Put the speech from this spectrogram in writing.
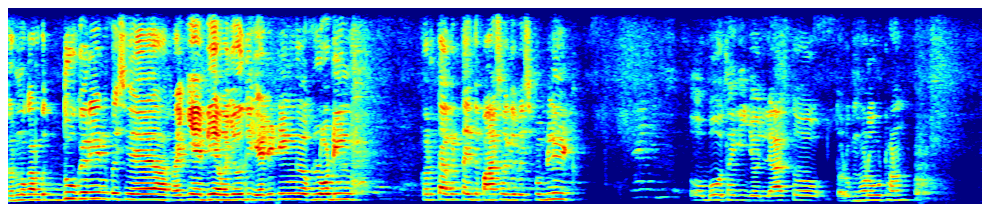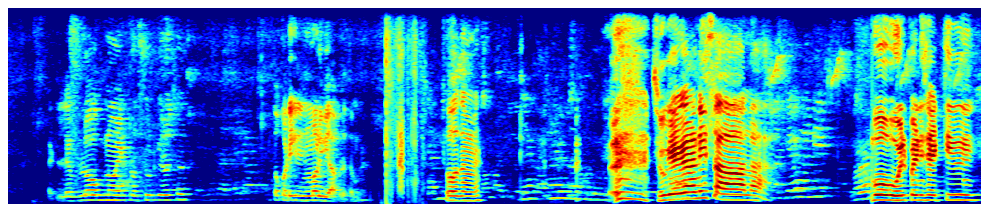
ઘરનું કામ બધું કરીને પછી રાતે બે વાગ્યા સુધી એડિટિંગ અપલોડિંગ કરતાં કરતાં પાંચ વાગે પછી પબ્લિક બહુ ગઈ ગયો, એટલે આજ તો થોડુંક મોડું ઉઠાણું. એટલે વ્લોગનો ઇન્ટ્રો શૂટ કર્યો છે. તો કડી કરીને મળીએ આપણે તમને. જો તમે. શું કે નહીં સાલા? બહુ હોલપેની સાઈડથી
